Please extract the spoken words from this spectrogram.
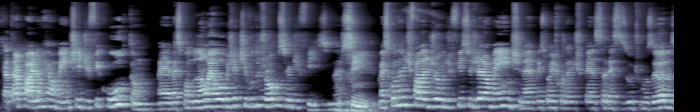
Que atrapalham realmente e dificultam, é, mas quando não é o objetivo do jogo ser difícil, né? Sim. Mas quando a gente fala de jogo difícil, geralmente, né, principalmente quando a gente pensa nesses últimos anos,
